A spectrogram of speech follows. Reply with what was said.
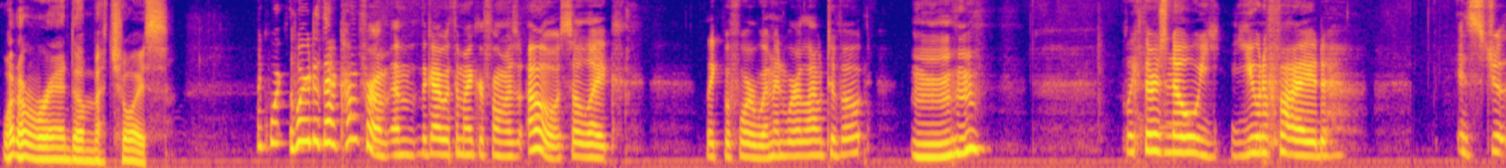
What a random choice. Like, where where did that come from? And the guy with the microphone was, "Oh, so like, like before women were allowed to vote." Mm-hmm like there's no unified it's just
